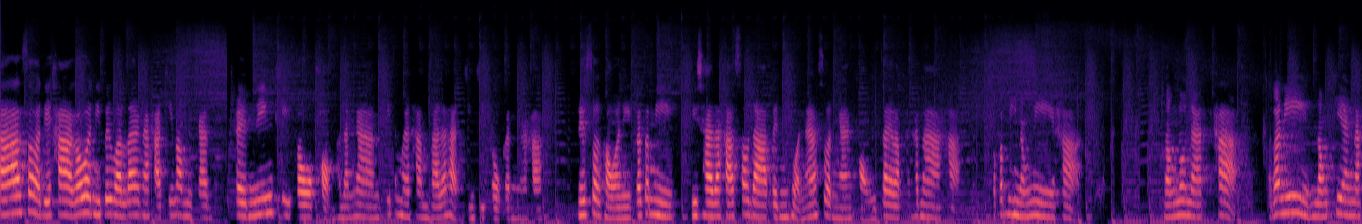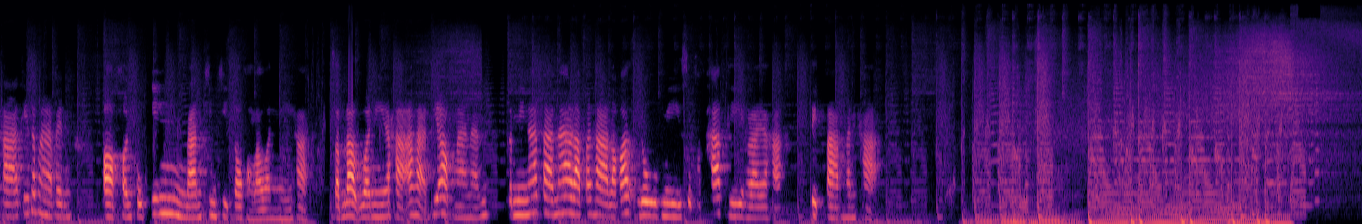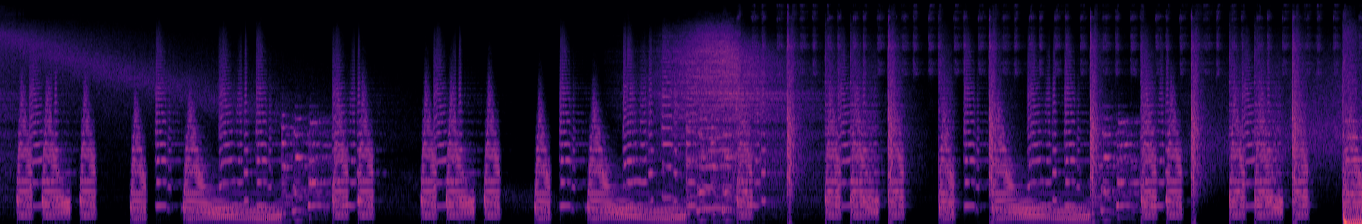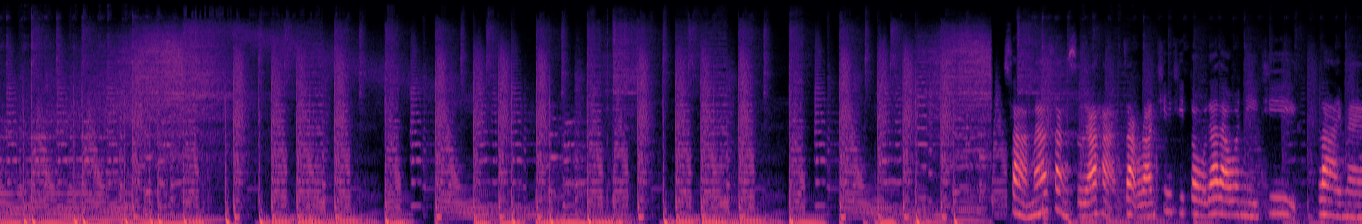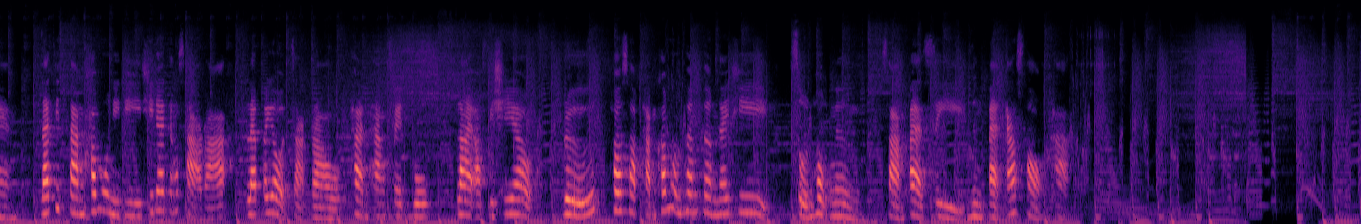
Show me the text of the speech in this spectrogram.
ค่ะ สวัสดีค่ะ ก็วันนี้เป็นวันแรกนะคะ ที่เรามีการเทรนนิ่งคีโตของพนักงานที่จะมาทำร้านอาหารกินคีโตกันนะคะ ในส่วนของวันนี้ก็จะมีดิฉันนะคะโซดาเป็นหัวหน้าส่วนงานของวิจัยและพัฒนาค่ะ แล้วก็มีน้องเมย์ค่ะ น้องโดนัทค่ะ แล้วก็นี่น้องเพียงนะคะ ที่จะมาเป็นออกคอนคุกกิ้งร้านคินคีโตของเราวันนี้ค่ะสำหรับวันนี้นะคะ อาหารที่ออกมานั้น จะมีหน้าตาน่ารับประทาน แล้วก็ดูมีสุขภาพดีอย่างไรนะคะ ติดตามกันค่ะ สามารถสั่งซื้ออาหารจากร้านคินคิโตได้แล้ววันนี้ที่ Line Man และติดตามข้อมูลดีๆ ที่ได้ทั้งสาระ และประโยชน์จากเราผ่านทาง Facebook Line Official หรือโทรสอบถามข้อมูลเพิ่มเติมได้ที่ 061 384 1892 ค่ะ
